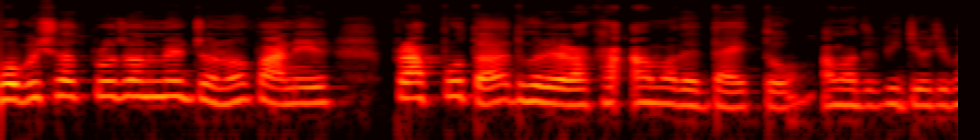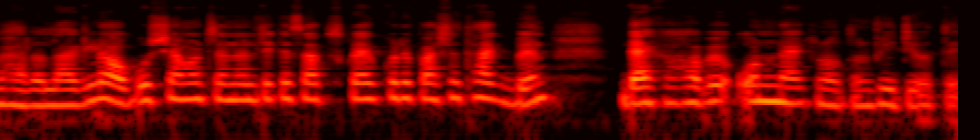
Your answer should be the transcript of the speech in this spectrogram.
ভবিষ্যৎ প্রজন্মের জন্য পানির প্রাপ্যতা ধরে রাখা আমাদের দায়িত্ব। আমাদের ভিডিওটি ভালো লাগলে অবশ্যই আমার চ্যানেলটিকে সাবস্ক্রাইব করে পাশে থাকবেন। দেখা হবে অন্য এক নতুন ভিডিওতে।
